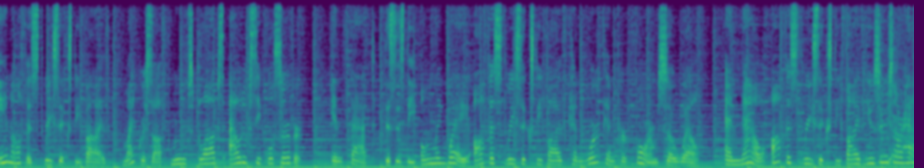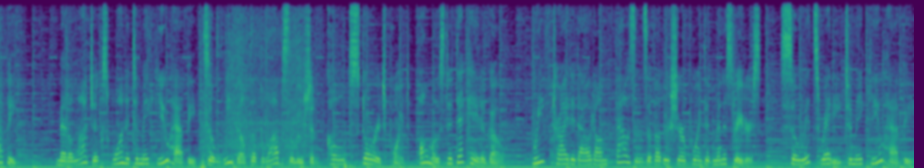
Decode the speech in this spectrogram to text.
In Office 365, Microsoft moves blobs out of SQL Server. In fact, this is the only way Office 365 can work and perform so well. And now Office 365 users are happy. Metalogix wanted to make you happy, so we built a blob solution called StoragePoint almost a decade ago. We've tried it out on thousands of other SharePoint administrators, so it's ready to make you happy.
